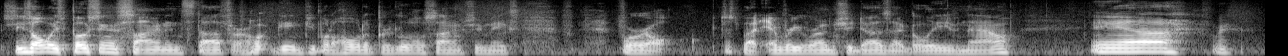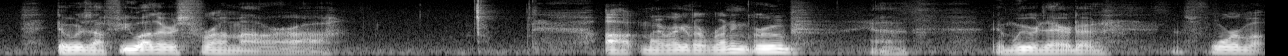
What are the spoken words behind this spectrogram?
she's always posting a sign and stuff, or getting people to hold up her little sign she makes for just about every run she does, I believe now. And uh, there was a few others from our uh, uh, my regular running group, uh, and we were there to four of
